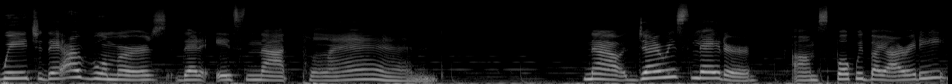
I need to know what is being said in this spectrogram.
which there are rumors that it's not planned. Now, Jeremy Slater um, spoke with Variety,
